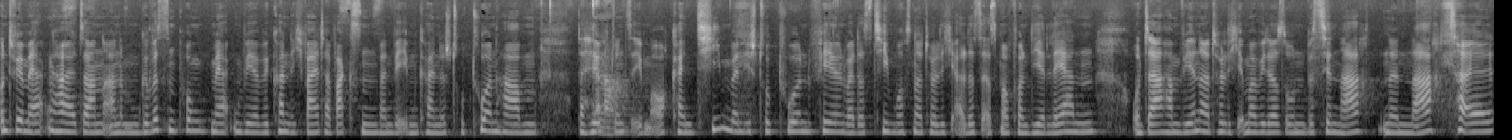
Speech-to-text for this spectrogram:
Und wir merken halt dann an einem gewissen Punkt, merken wir, wir können nicht weiter wachsen, wenn wir eben keine Strukturen haben. Da hilft genau. uns eben auch kein Team, wenn die Strukturen fehlen, weil das Team muss natürlich alles erstmal von dir lernen. Und da haben wir natürlich immer wieder so ein bisschen nach, einen Nachteil,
